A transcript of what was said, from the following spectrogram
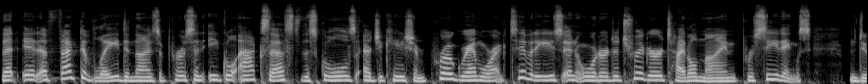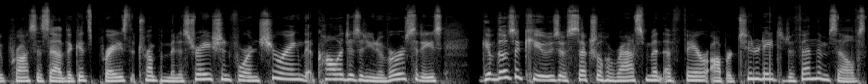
that it effectively denies a person equal access to the school's education program or activities in order to trigger Title IX proceedings. Due process advocates praise the Trump administration for ensuring that colleges and universities give those accused of sexual harassment a fair opportunity to defend themselves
